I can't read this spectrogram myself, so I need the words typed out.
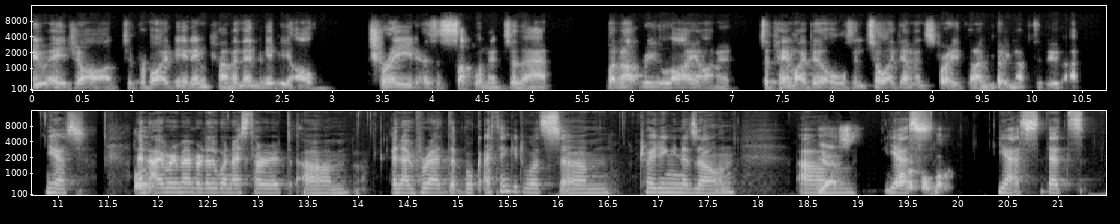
do a job to provide me an income, and then maybe I'll trade as a supplement to that, but not rely on it to pay my bills until I demonstrate that I'm good enough to do that. Yes. But, and I remember that when I started, um, and I've read the book, I think it was um, trading in a zone. Um, yes. Yes. Yes, that's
